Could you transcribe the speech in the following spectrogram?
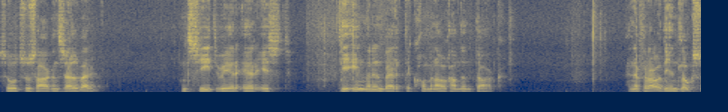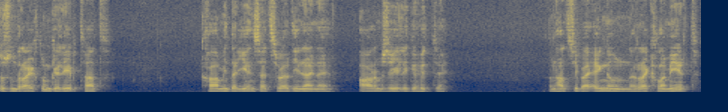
sozusagen selber und sieht, wer er ist. Die inneren Werte kommen auch an den Tag. Eine Frau, die in Luxus und Reichtum gelebt hat, kam in der Jenseitswelt in eine armselige Hütte. Dann hat sie bei Engeln reklamiert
